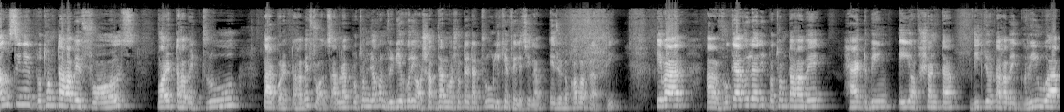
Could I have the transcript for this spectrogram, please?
আনসিনের প্রথমটা হবে ফলস পরেরটা হবে ট্রু তারপরেরটা হবে ফলস আমরা প্রথম যখন ভিডিও করি, অসাবধানবশত এটা ট্রু লিখে ফেলেছিলাম, এজন্য ক্ষমা প্রার্থী। এবার ভোক্যাবুলারি প্রথমটা হবে হ্যাড বিন এই অপশানটা দ্বিতীয়টা হবে গ্রিউ আপ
